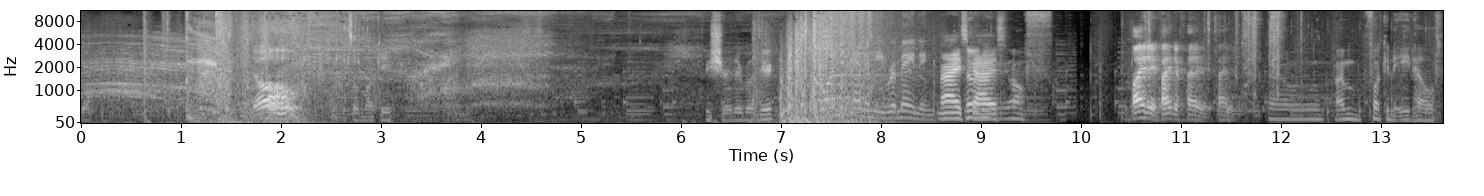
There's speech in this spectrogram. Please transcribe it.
Yeah. No. It's unlucky. Are You sure they're both here? One enemy remaining. Nice No, no, guys. Oh, f- Fight it, fight it, fight it, fight it. no. I'm fucking 8 health.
